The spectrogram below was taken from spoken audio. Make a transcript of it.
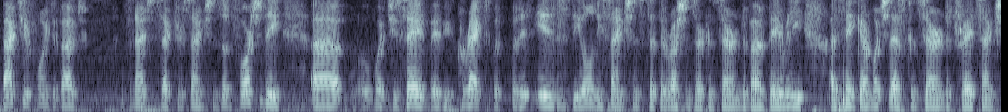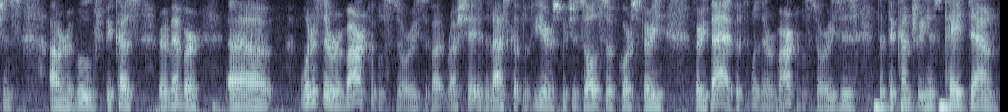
back to your point about financial sector sanctions. Unfortunately, uh, what you say may be correct, but, but it is the only sanctions that the Russians are concerned about. They really, I think, are much less concerned if trade sanctions are removed because remember, uh, one of the remarkable stories about Russia in the last couple of years, which is also, of course, very, very bad, but one of the remarkable stories is that the country has paid down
